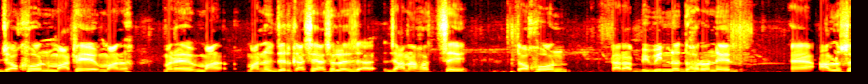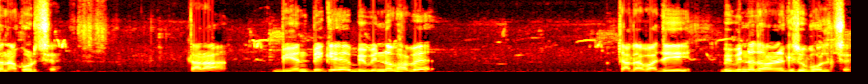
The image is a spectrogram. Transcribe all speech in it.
যখন মাঠে মান- মানে মানুষদের কাছে আসলে জানা হচ্ছে, তখন তারা বিভিন্ন ধরনের আলোচনা করছে। তারা বিএনপিকে বিভিন্নভাবে চাঁদাবাজি, বিভিন্ন ধরনের কিছু বলছে।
